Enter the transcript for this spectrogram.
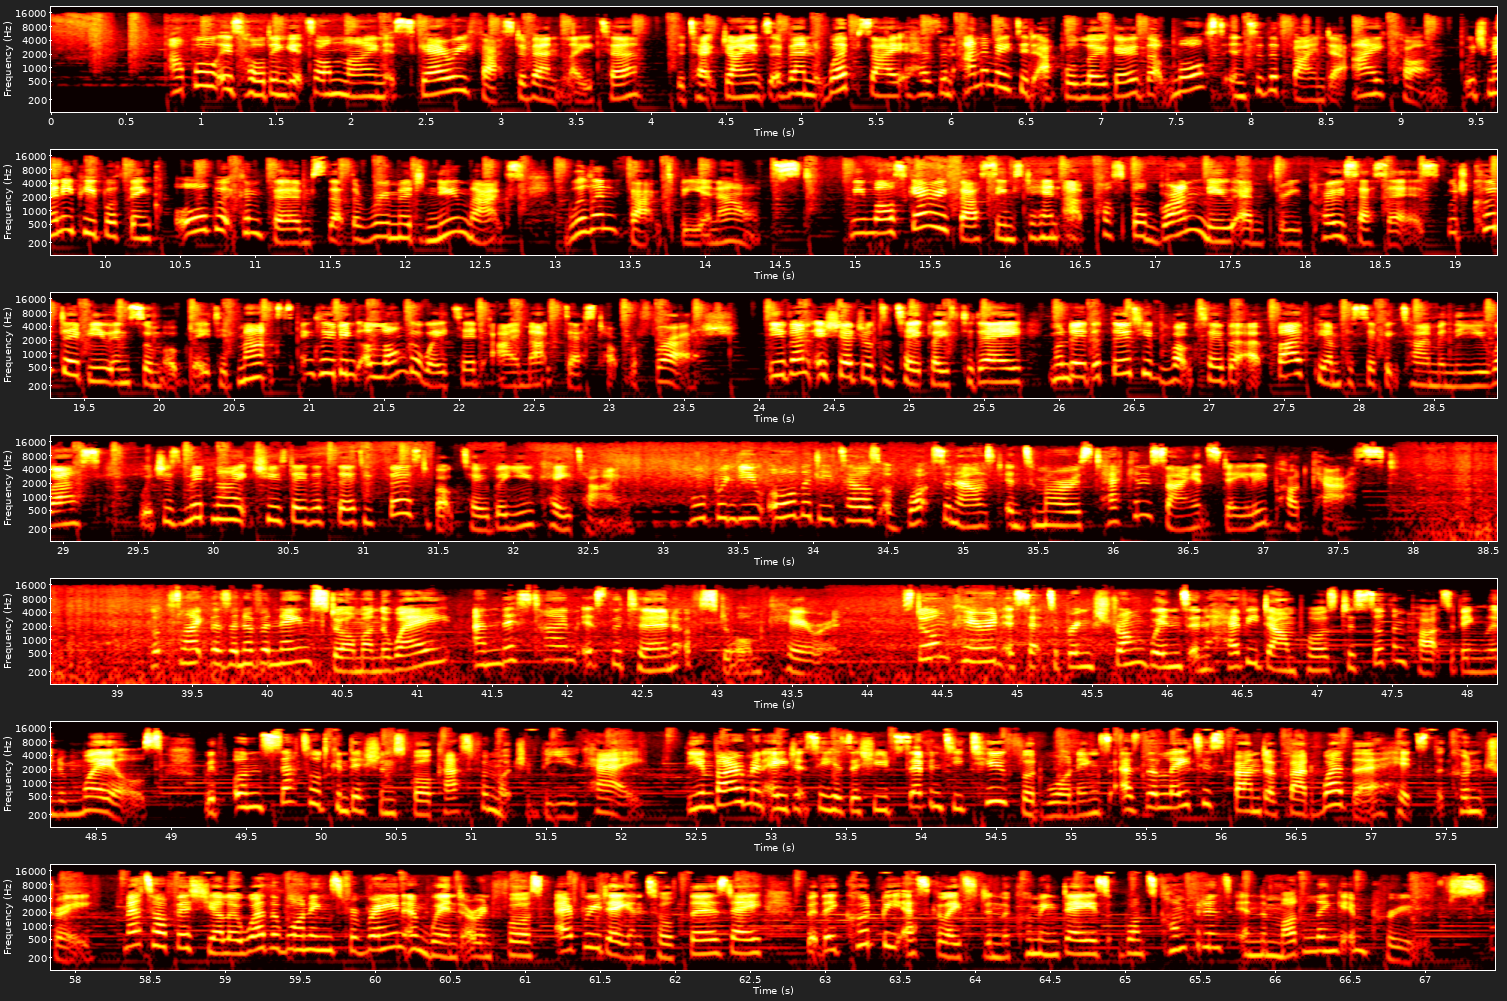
Apple is holding its online Scary Fast event later. The tech giant's event website has an animated Apple logo that morphs into the Finder icon, which many people think all but confirms that the rumoured new Macs will in fact be announced. Meanwhile, Scary Fast seems to hint at possible brand new M3 processors, which could debut in some updated Macs, including a long awaited iMac desktop refresh. The event is scheduled to take place today, Monday the 30th of October at 5pm Pacific time in the US, which is midnight Tuesday the 31st of October UK time. We'll bring you all the details of what's announced in tomorrow's Tech and Science Daily podcast. Looks like there's another named storm on the way, and this time it's the turn of Storm Ciarán. Storm Ciarán is set to bring strong winds and heavy downpours to southern parts of England and Wales, with unsettled conditions forecast for much of the UK. The Environment Agency has issued 72 flood warnings as the latest band of bad weather hits the country. Met Office yellow weather warnings for rain and wind are in force every day until Thursday, but they could be escalated in the coming days once confidence in the modelling improves.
